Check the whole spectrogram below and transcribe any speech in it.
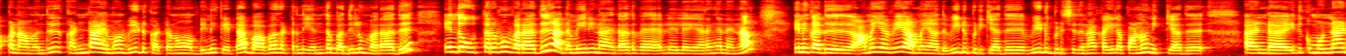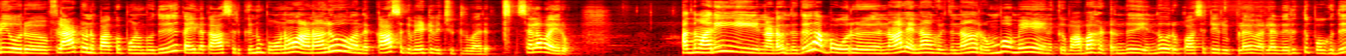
அப்போ நான் வந்து கண்டாயமாக வீடு கட்டணும் அப்படின்னு கேட்டால் பாபா கிட்டேருந்து எந்த பதிலும் வராது எந்த உத்தரவும் வராது. அதை மீறி நான் ஏதாவது வேலையில் இறங்கினேன்னா எனக்கு அது அமையவே அமையாது. வீடு பிடிக்காது. வீடு பிடிச்சதுன்னா கையில் பணம் நிற்காது அண்ட் இதுக்கு முன்னாடி ஒரு ஃப்ளாட் ஒன்று பார்க்க போகும்போது கையில் காசு இருக்குன்னு போனோம். ஆனாலும் அந்த காசுக்கு வேட்டு வச்சுட்ருவார் செலவாயிரும். அந்த மாதிரி நடந்தது. அப்போ ஒரு நாள் என்ன ஆகுதுன்னா ரொம்பவுமே எனக்கு பாபா கிட்டேருந்து எந்த ஒரு பாசிட்டிவ் ரிப்ளை வரல. வெறுத்து போகுது.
